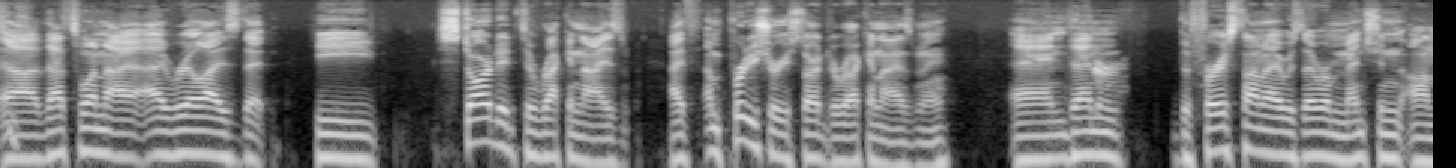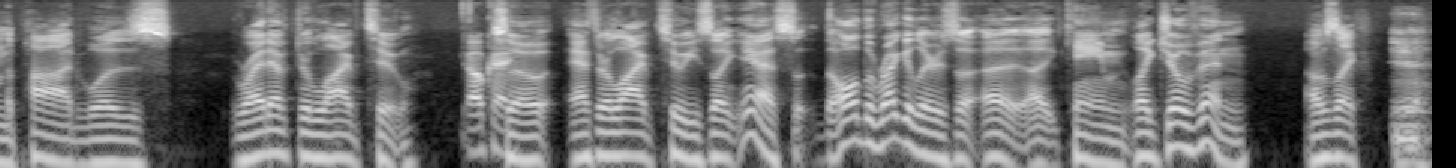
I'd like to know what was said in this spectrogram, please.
uh, that's when I, I realized that he started to recognize. I, I'm pretty sure he started to recognize me. And then the first time I was ever mentioned on the pod was right after Live Two. Okay. So after live two, he's like, yeah, so all the regulars uh, uh, came, like Joven. I was like, Yeah.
